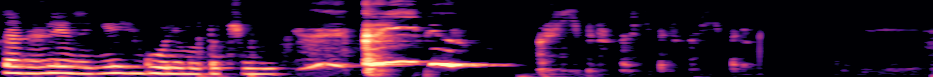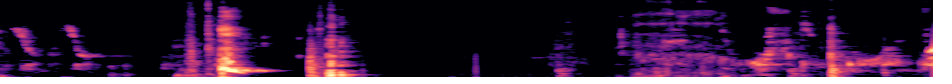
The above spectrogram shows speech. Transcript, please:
Так, железо есть, голема починить. Крипер! Крипер, крипер, крипер. Ё-моё. Ёшкин кот. А!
